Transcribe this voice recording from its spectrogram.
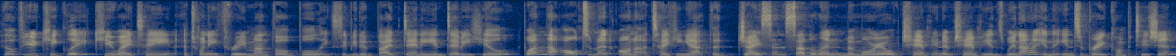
Hillview Kigley Q18, a 23 month old bull exhibited by Danny and Debbie Hill, won the ultimate honour, taking out the Jason Sutherland Memorial Champion of Champions winner in the interbreed competition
